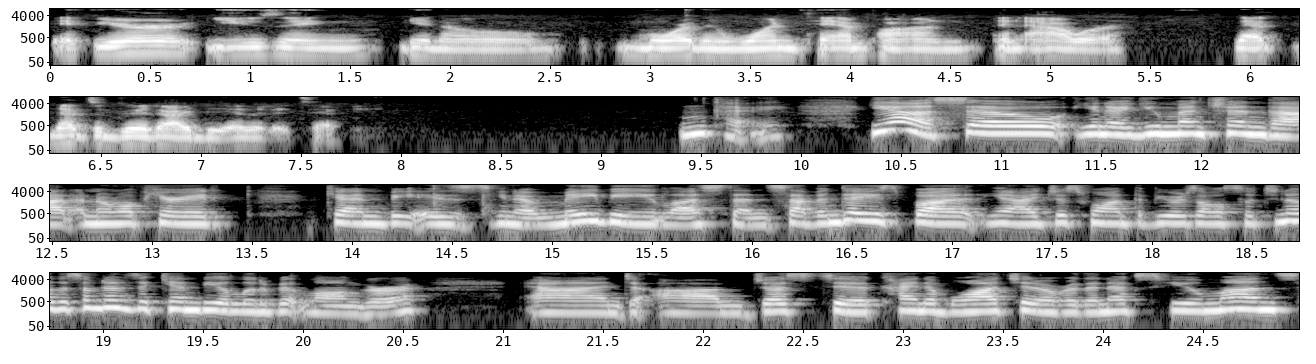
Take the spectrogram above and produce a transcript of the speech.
if you're using you know more than one tampon an hour, that that's a good idea that it's heavy. Okay. Yeah. So, you know, you mentioned that a normal period can be is you know maybe less than seven days but you know i just want the viewers also to know that sometimes it can be a little bit longer and um, just to kind of watch it over the next few months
